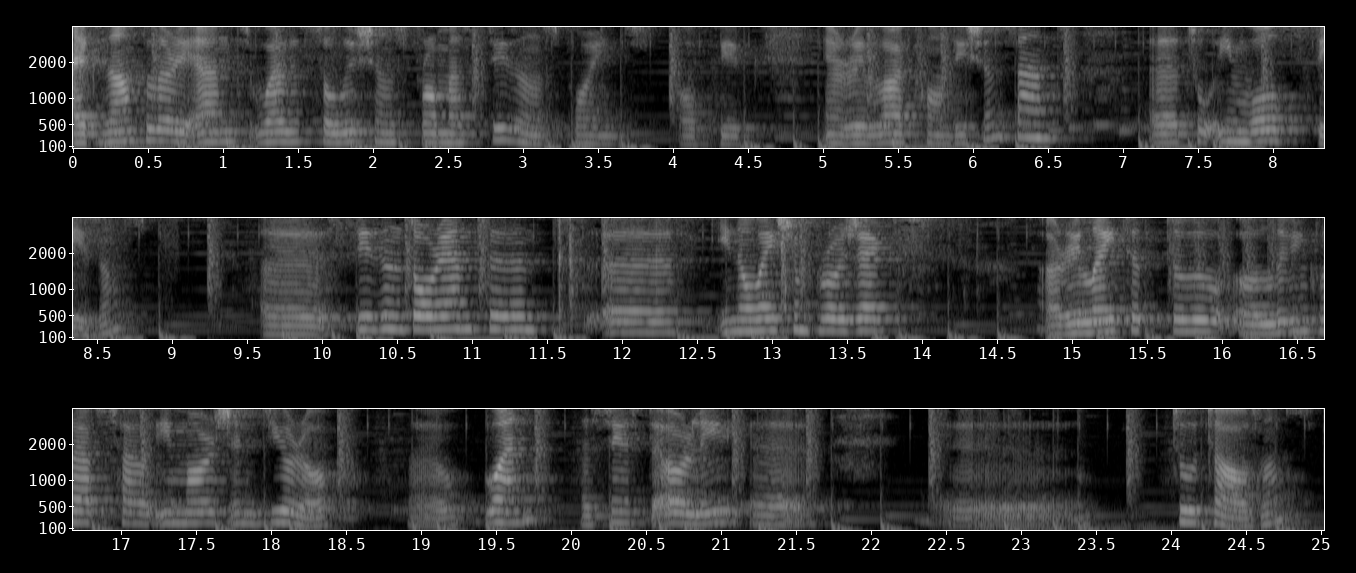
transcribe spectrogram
exemplary and valid solutions from a citizen's point of view in real life conditions and uh, to involve citizens. Uh, citizen oriented innovation projects uh, related to uh, living labs have emerged in Europe uh, when, since the early 2000s,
